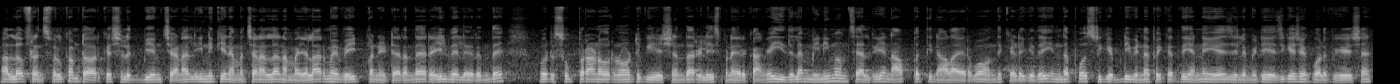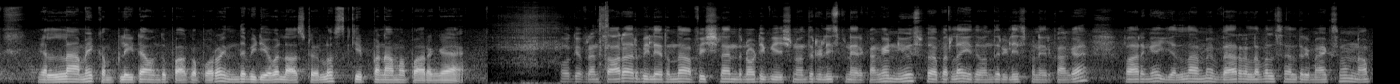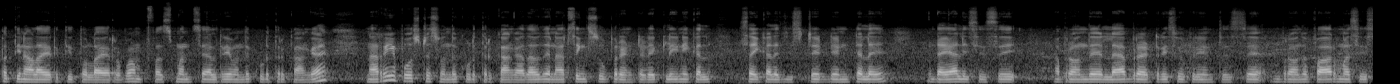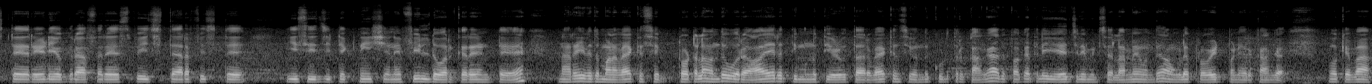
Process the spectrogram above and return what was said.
Hello friends welcome to ஆர்கெஸ்ட் with PM channel இன்றைக்கி நம்ம சேனலில் நம்ம எல்லாருமே வெயிட் பண்ணிட்டு இருந்த ரயில்வேலேருந்து ஒரு சூப்பரான ஒரு நோட்டிஃபிகேஷன் தான் ரிலீஸ் பண்ணியிருக்காங்க. இதில் மினிமம் சேலரியை நாற்பத்தி நாலாயிரரூபா வந்து கிடைக்குது. இந்த போஸ்ட்டுக்கு எப்படி விண்ணப்பிக்கிறது என்ன ஏஜ் லிமிட் எஜுகேஷன் குவாலிஃபிகேஷன் எல்லாமே கம்ப்ளீட்டாக வந்து பார்க்க போகிறோம் இந்த வீடியோவை லாஸ்ட் வரலும் ஸ்கிப் பண்ணாமல் பாருங்கள் ஓகே ஃப்ரெண்ட்ஸ் ஆர்ஆர்பியிலேருந்து அஃபிஷியலாக இந்த நோட்டிஃபிகேஷன் வந்து ரிலீஸ் பண்ணியிருக்காங்க. நியூஸ் பேப்பரில் இதை வந்து ரிலீஸ் பண்ணியிருக்காங்க. பாருங்கள் எல்லாமே வேறு லெவல் சேலரி மேக்ஸிமம் நாற்பத்தி நாலாயிரத்தி தொள்ளாயிரம் ஃபஸ்ட் மந்த் சேலரி வந்து கொடுத்துருக்காங்க. நிறைய போஸ்டர்ஸ் வந்து கொடுத்துருக்காங்க. அதாவது nursing superintendent clinical psychologist dental dialysis அப்புறம் வந்து லேப்ரேட்டரி சூப்பரிண்டஸ்ட்டு அப்புறம் வந்து pharmacist radiographer speech therapist ECG technician field ஒர்க்கருன்ட்டு நிறைய விதமான வேக்கன்சி டோட்டலாக வந்து ஒரு ஆயிரத்தி முந்நூற்றி எழுபத்தாறு வேக்கன்சி வந்து கொடுத்துருக்காங்க. அது பக்கத்துலேயே ஏஜ் லிமிட்ஸ் எல்லாமே வந்து அவங்களே ப்ரொவைட் பண்ணியிருக்காங்க. ஓகேவா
